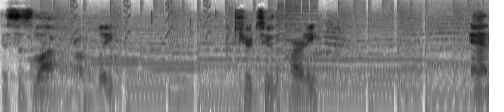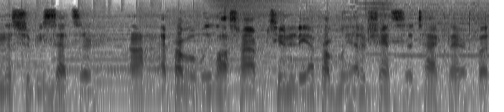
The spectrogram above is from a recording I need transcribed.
this is Locke, probably. Cure to the party. And this should be Setzer. Uh, I probably lost my opportunity. I probably had a chance to attack there, but...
